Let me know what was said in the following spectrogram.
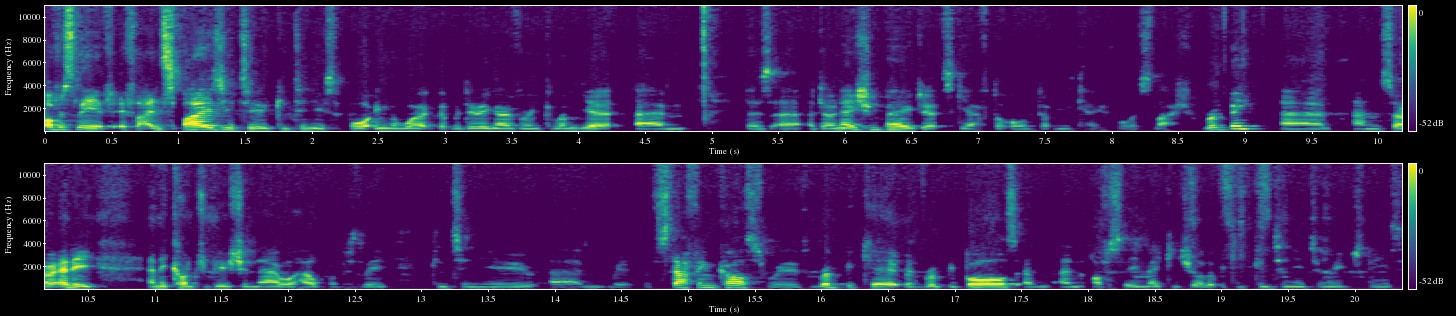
obviously, if, if that inspires you to continue supporting the work that we're doing over in Colombia, um, there's a, a, donation page at sciaf.org.uk forward slash rugby. Uh, and so any any contribution there will help obviously continue um, with, with, staffing costs, with rugby kit, with rugby balls, and, and obviously making sure that we can continue to reach these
